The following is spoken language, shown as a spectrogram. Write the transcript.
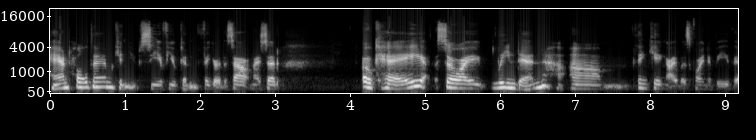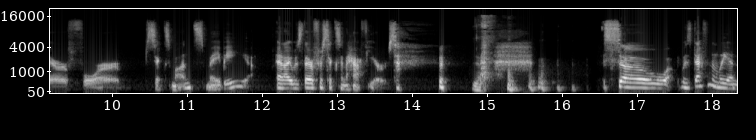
handhold him? Can you see if you can figure this out? And i said okay. So I leaned in, um, thinking I was going to be there for six months, maybe. And I was there for six and a half years. yeah. so it was definitely an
